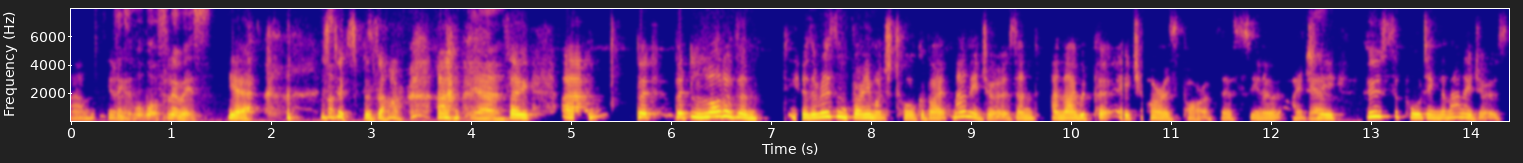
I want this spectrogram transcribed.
Um, you know, what, what flu is? yeah, it's just bizarre. Um, Yeah. so, um, but but a lot of them, you know, there isn't very much talk about managers, and and I would put HR as part of this. You know, actually, who's supporting the managers?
